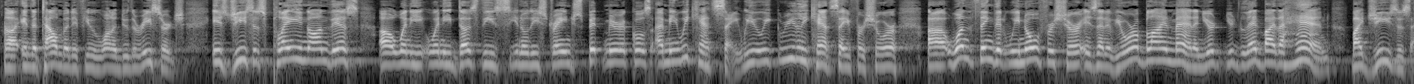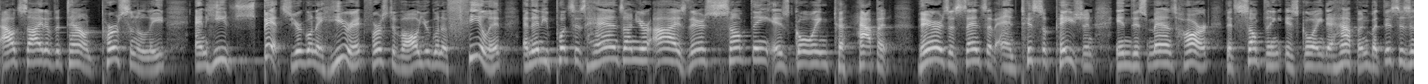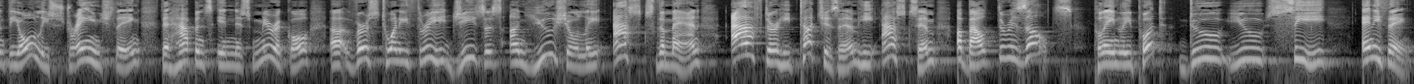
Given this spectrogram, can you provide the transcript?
Uh, in the Talmud, if you want to do the research, is Jesus playing on this uh, when he when he does these you know these strange spit miracles? I mean, we can't say. We we really can't say for sure. Uh, one thing that we know for sure is that if you're a blind man and you're you're led by the hand by Jesus outside of the town personally, and he spits, you're going to hear it, first of all, you're going to feel it, and then he puts his hands on your eyes. There's something is going to happen. There's a sense of anticipation in this man's heart that something is going to happen. But this isn't the only strange thing that happens in this miracle. Uh, verse 23 Jesus unusually asks the man, after he touches him, he asks him about the results. Plainly put, do you see anything?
